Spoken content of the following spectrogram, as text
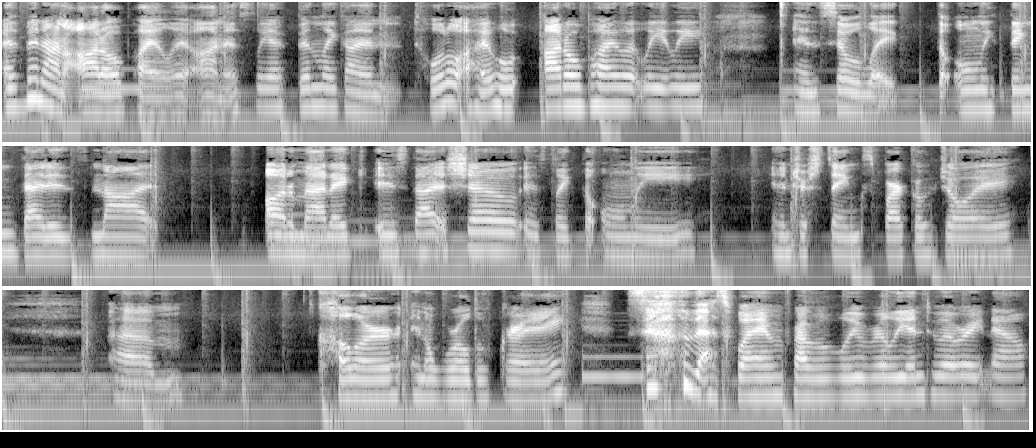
I've been on autopilot, honestly. I've been like on total autopilot lately. And so like the only thing that is not automatic is that show is like the only interesting spark of joy um color in a world of gray. So that's why I'm probably really into it right now.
